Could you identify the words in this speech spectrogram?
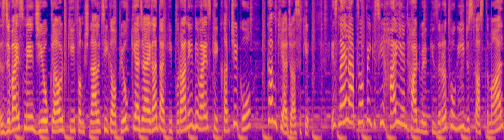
इस डिवाइस में जियो क्लाउड की फंक्शनैलिटी का उपयोग किया जाएगा ताकि पुराने डिवाइस के खर्चे को कम किया जा सके। इस नए लैपटॉप में किसी हाई एंड हार्डवेयर की ज़रूरत होगी, जिसका इस्तेमाल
